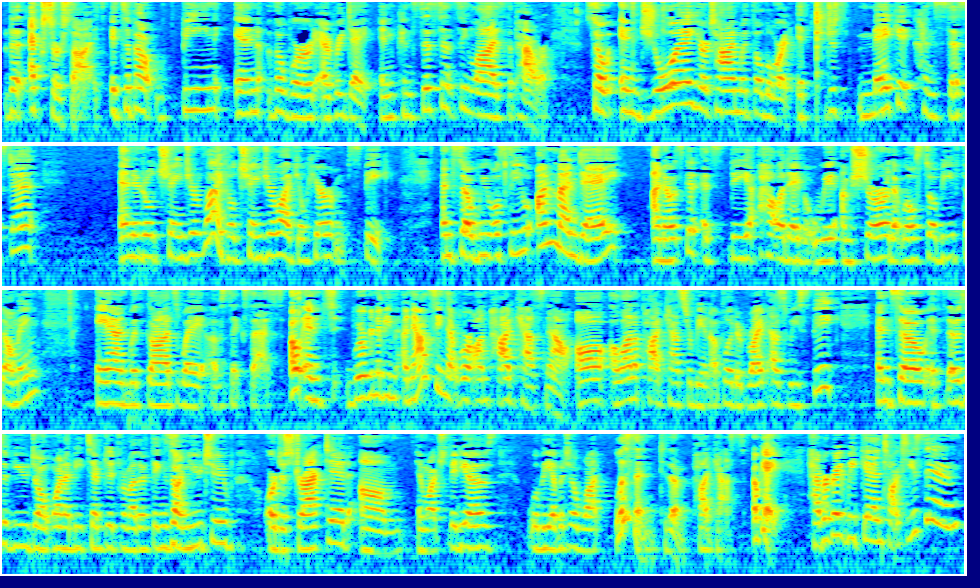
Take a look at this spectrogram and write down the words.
the exercise, it's about being in the Word every day. In consistency lies the power. So enjoy your time with the Lord. If just make it consistent and it'll change your life. It'll change your life. You'll hear him speak. And so we will see you on Monday. I know it's good, it's the holiday, but we I'm sure that we'll still be filming and with God's way of success. Oh, and we're going to be announcing that we're on podcast now. All a lot of podcasts are being uploaded right as we speak. And so if those of you don't want to be tempted from other things on YouTube or distracted um, and watch videos, we'll be able to watch listen to them podcasts. Okay, have a great weekend. Talk to you soon.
